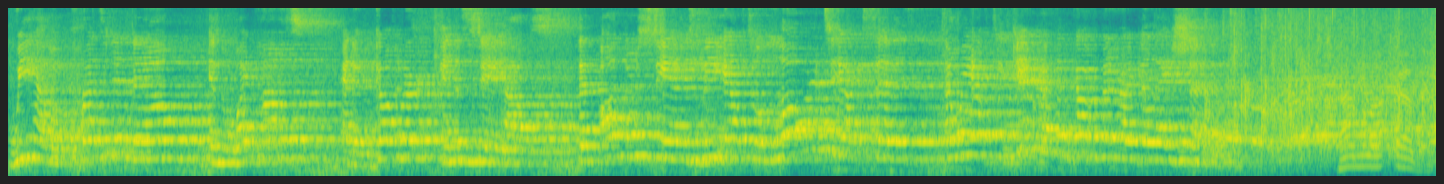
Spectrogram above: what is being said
We have a president now in the White House and a governor in the State House that understands we have to lower taxes and we have to get rid of government regulation. Pamela Evans.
